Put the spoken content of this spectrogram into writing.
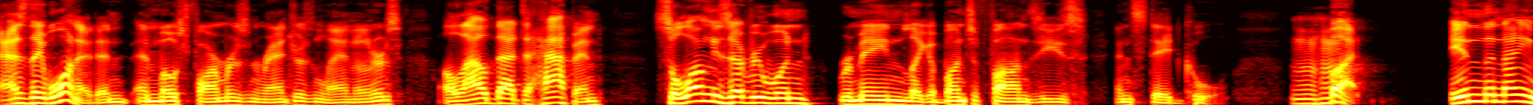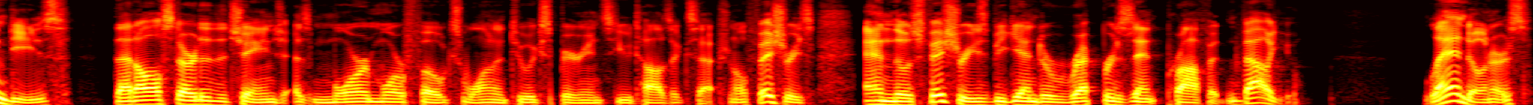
as they wanted, and, and most farmers and ranchers and landowners allowed that to happen so long as everyone remained like a bunch of Fonzies and stayed cool. Mm-hmm. But in the 90s, that all started to change as more and more folks wanted to experience Utah's exceptional fisheries, and those fisheries began to represent profit and value. Landowners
